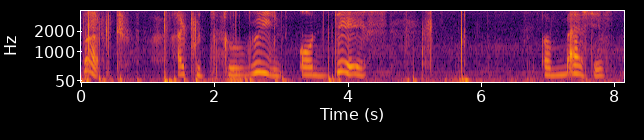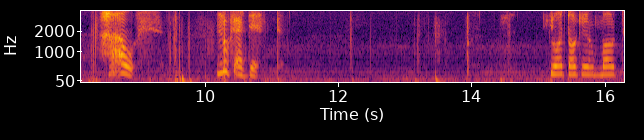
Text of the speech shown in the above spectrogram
but I put green on this a massive house. Look at it. You are talking about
